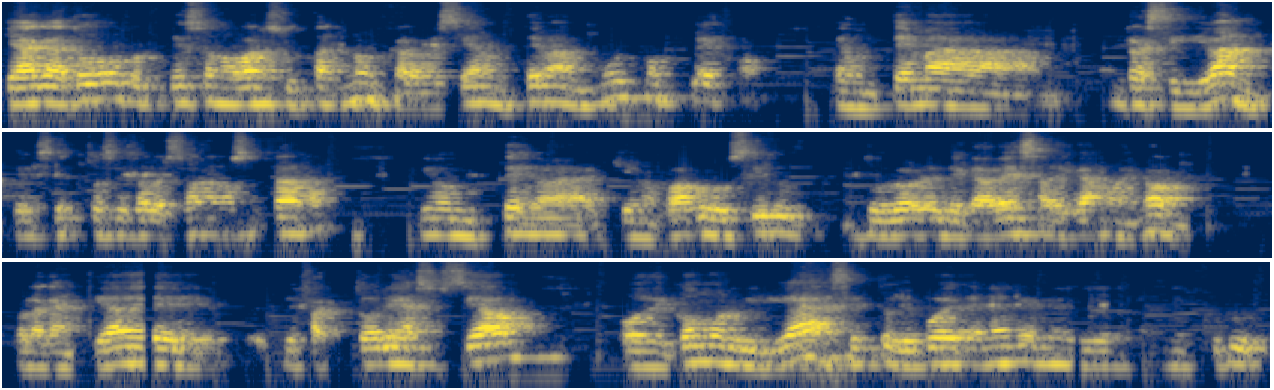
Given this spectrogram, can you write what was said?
que haga todo porque eso no va a resultar nunca. La obesidad es un tema muy complejo, es un tema recidivante, ¿cierto? Si esa persona no se trata, es un tema que nos va a producir dolores de cabeza, digamos, enormes, por la cantidad de, factores asociados o de comorbilidad, ¿cierto?, que puede tener en el, futuro.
